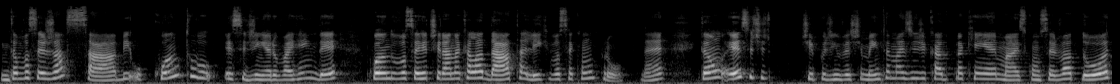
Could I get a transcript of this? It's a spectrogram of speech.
Então, você já sabe o quanto esse dinheiro vai render quando você retirar naquela data ali que você comprou, né? Então, esse tipo de investimento é mais indicado para quem é mais conservador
